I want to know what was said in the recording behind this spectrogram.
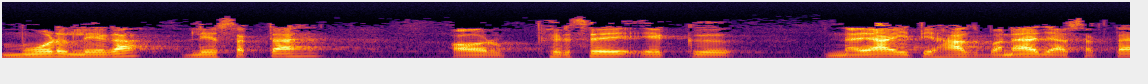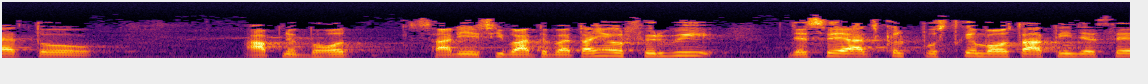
मोड़ लेगा, ले सकता है, और फिर से एक नया इतिहास बनाया जा सकता है। तो आपने बहुत सारी ऐसी बातें बताई, और फिर भी जैसे आजकल पुस्तकें बहुत आती हैं, जैसे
